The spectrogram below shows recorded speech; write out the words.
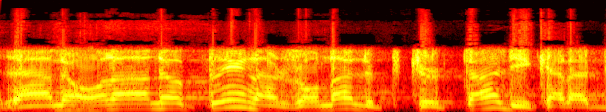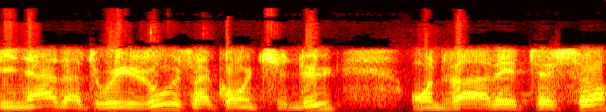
on en a plein dans le journal depuis quelque temps, les carabinades à tous les jours, ça continue. On devait arrêter ça.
